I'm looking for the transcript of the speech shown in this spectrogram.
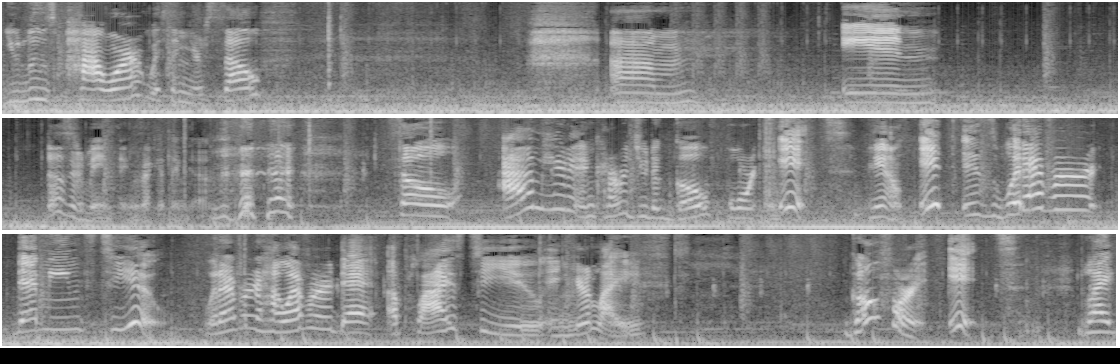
you lose power within yourself. Um, and those are the main things I can think of. so I'm here to encourage you to go for it. Now, it is whatever that means to you whatever, however that applies to you in your life, go for it. It. Like,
